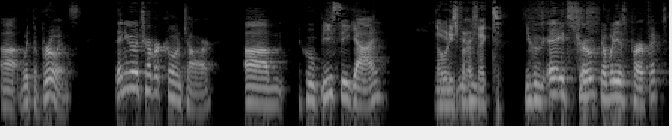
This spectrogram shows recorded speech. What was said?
uh, with the Bruins. Then you go to Trevor Kuntar, um, who BC guy. Nobody's you, perfect. You can. It's true. Nobody is perfect.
